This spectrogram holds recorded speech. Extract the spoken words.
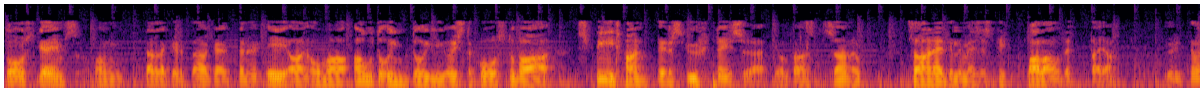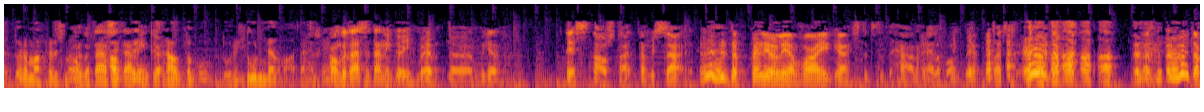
Ghost Games on tällä kertaa käyttänyt EAN omaa autointoilijoista koostuvaa Speed Hunters-yhteisöä, jolta on sitten saanut, saaneet ilmeisesti palautetta ja yrittävät tuoda mahdollisimman Onko tää sitä niinkö- autokulttuurin tunnelmaa tähän peliin. Onko tää sitä niinkö ihme, ö, mikä testausta, että missä yhtä peli on liian vaikea, sitten se tehdään aina helpompia. tai yhtä,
